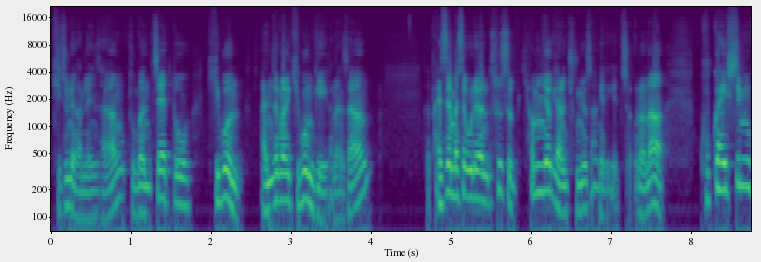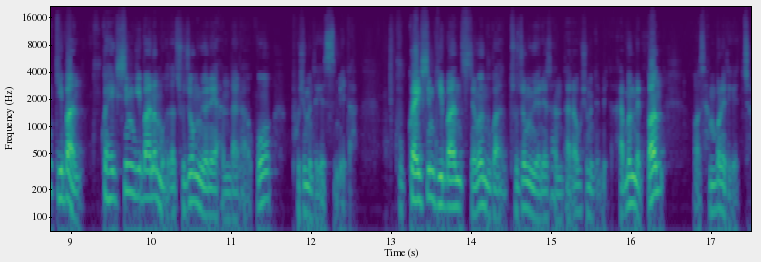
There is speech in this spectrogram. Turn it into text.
기준에 관련 사항. 두 번째 또 기본 안전관리 기본 계획에 관한 사항. 발생 발생 우려한 수습, 협력에 관한 중요 사항이 되겠죠. 그러나 국가 핵심 기반, 국가 핵심 기반은 뭐다? 조정위원회에 한다라고 보시면 되겠습니다. 국가 핵심 기반 지정은 누가 조정위원회에서 한다라고 보시면 됩니다. 답은 몇 번? 어, 3번이 되겠죠.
